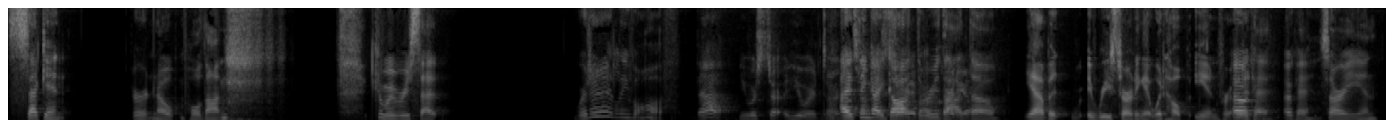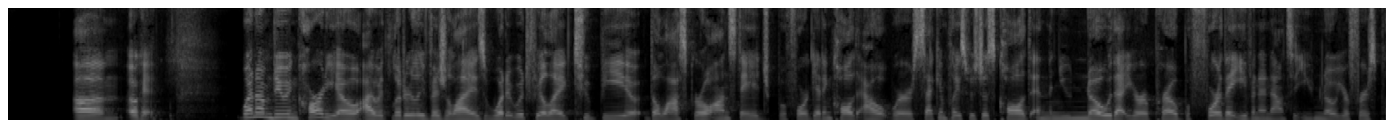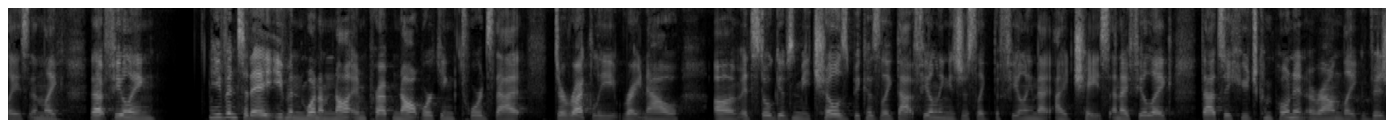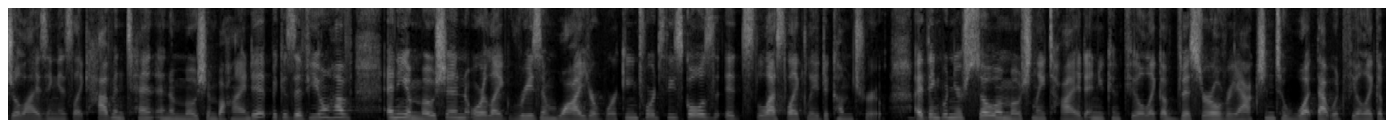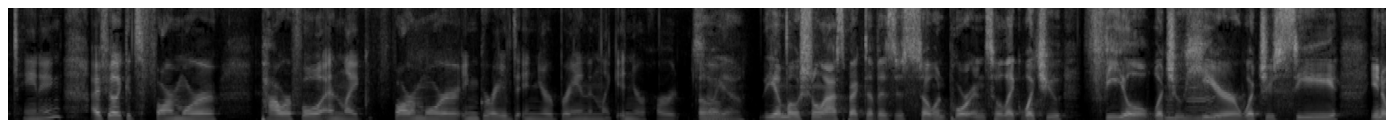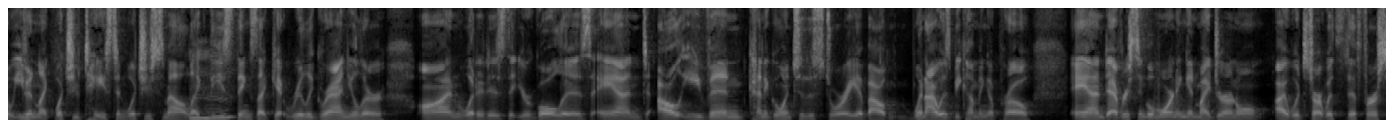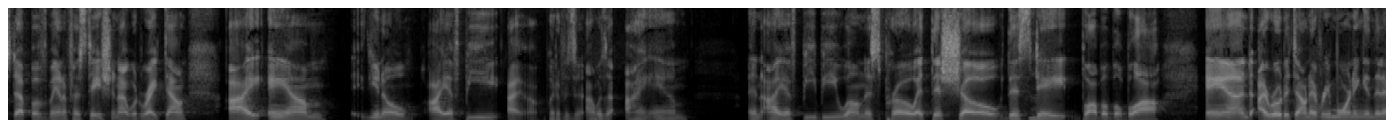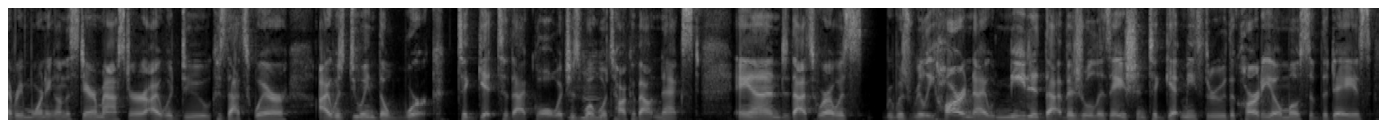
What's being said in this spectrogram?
second or nope, hold on. Can we reset? Where did I leave off? That you were start. You were. Talking, I think telling I a story got through that cardio. though. yeah, but restarting it would help Ian for editing. Okay, okay. Sorry, Ian. Um, okay. When I'm doing cardio, I would literally visualize what it would feel like to be the last girl on stage before getting called out, where second place was just called, and then you know that you're a pro before they even announce it. You know your first place, and like that feeling even today, even when I'm not in prep, not working towards that directly right now, um, it still gives me chills because like that feeling is just like the feeling that I chase. And I feel like that's a huge component around like visualizing is like have intent and emotion behind it. Because if you don't have any emotion or like reason why you're working towards these goals, it's less likely to come true. I think when you're so emotionally tied and you can feel like a visceral reaction to what that would feel like obtaining, I feel like it's far more powerful and like far more engraved in your brain and like in your heart. So. Oh yeah, the emotional aspect of it is just so important. So like what you feel, what mm-hmm. you hear, what you see, you know, even like what you taste and what you smell. Like mm-hmm. these things like get really granular on what it is that your goal is. And I'll even kind of go into the story about when I was becoming a pro. And every single morning in my journal, I would start with the first step of manifestation. I would write down, I am you know, IFB, I, what is it? I was, a, I am an IFBB wellness pro at this show, this mm-hmm. date, blah, blah, blah, blah. And I wrote it down every morning. And then every morning on the Stairmaster, I would do, because that's where I was doing the work to get to that goal, which is mm-hmm. what we'll talk about next. And that's where I was, it was really hard. And I needed that visualization to get me through the cardio most of the days.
